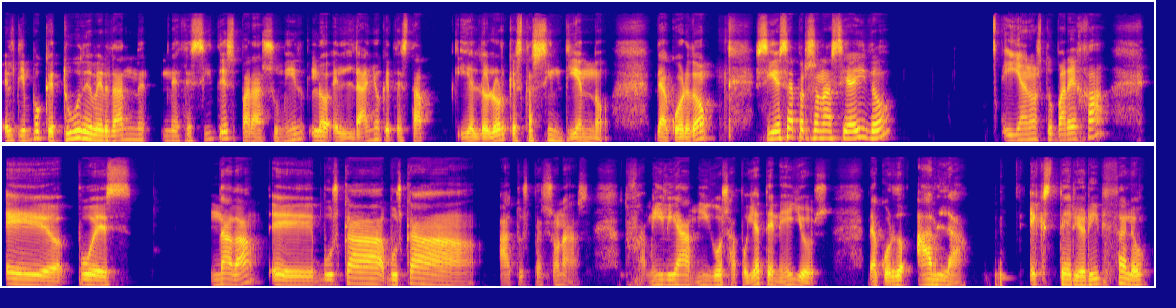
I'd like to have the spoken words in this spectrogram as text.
el tiempo que tú de verdad necesites para asumir el daño que te está y el dolor que estás sintiendo, ¿de acuerdo? Si esa persona se ha ido y ya no es tu pareja, eh, pues nada, eh, busca, busca a tus personas, a tu familia, amigos, apóyate en ellos, ¿de acuerdo? Habla, exteriorízalo,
